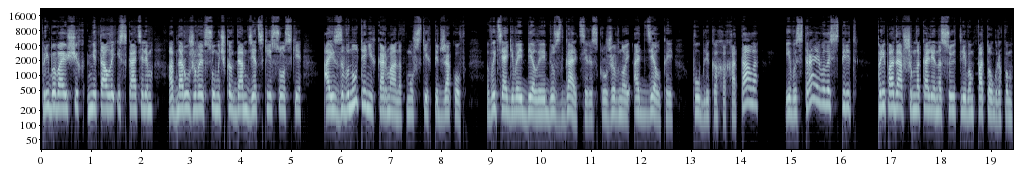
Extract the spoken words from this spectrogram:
прибывающих металлоискателем, обнаруживая в сумочках дам детские соски, а из внутренних карманов мужских пиджаков, вытягивая белые бюстгальтеры с кружевной отделкой, публика хохотала и выстраивалась перед припадавшим на колено суетливым фотографом,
